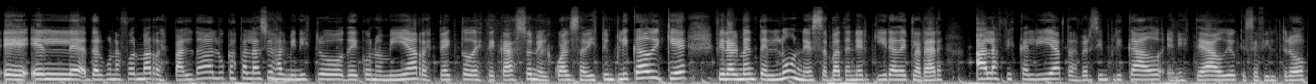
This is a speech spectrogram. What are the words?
eh, él de alguna forma respalda a Lucas Palacios, al ministro de Economía, respecto de este caso en el cual se ha visto implicado y que finalmente el lunes va a tener que ir a declarar a la fiscalía tras verse implicado en este audio que se filtró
